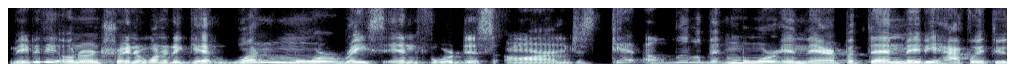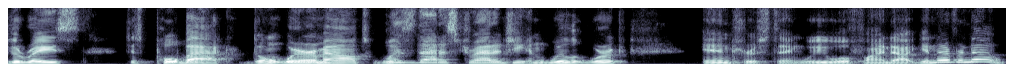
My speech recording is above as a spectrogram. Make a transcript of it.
maybe the owner and trainer wanted to get one more race in for disarm, just get a little bit more in there. But then maybe halfway through the race, just pull back, don't wear him out. Was that a strategy and will it work? Interesting. We will find out. You never know.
